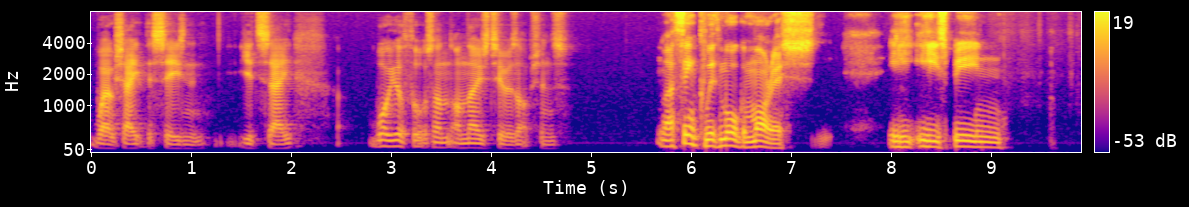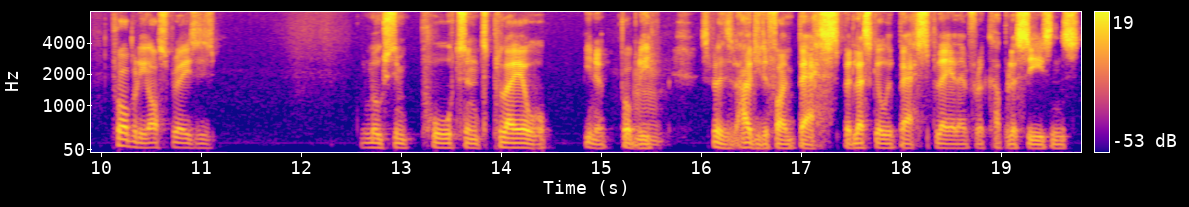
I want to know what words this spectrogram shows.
Welsh eight this season, you'd say. What are your thoughts on, on those two as options? I think with Morgan Morris, he, he's been probably Ospreys' most important player, or, you know, probably, mm. how do you define best? But let's go with best player then for a couple of seasons.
